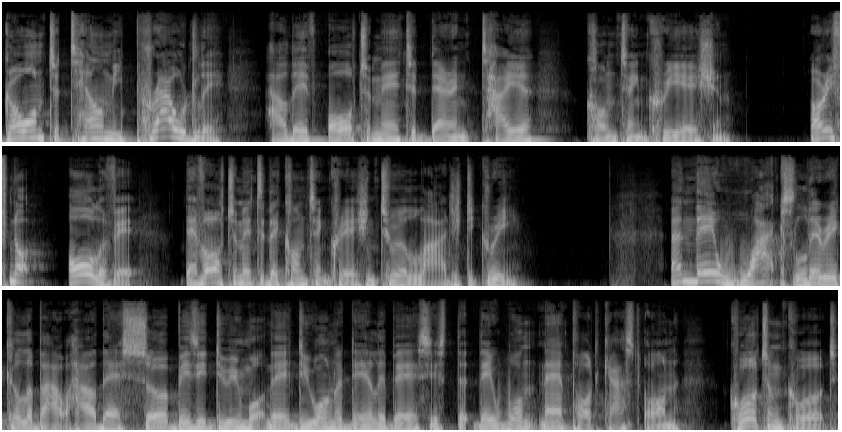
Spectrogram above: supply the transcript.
go on to tell me proudly how they've automated their entire content creation or if not all of it, they've automated their content creation to a large degree. And they wax lyrical about how they're so busy doing what they do on a daily basis that they want their podcast on quote unquote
